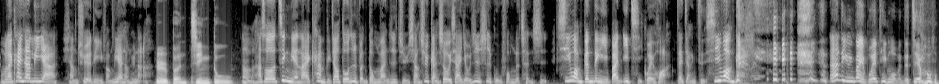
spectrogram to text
我们来看一下莉亚想去的地方。莉亚想去哪？日本京都。嗯，他说近年来看比较多日本动漫、日剧，想去感受一下有日式古风的城市，希望跟另一半一起规划。再讲一次，希望跟另，他另一半也不会听我们的节目。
